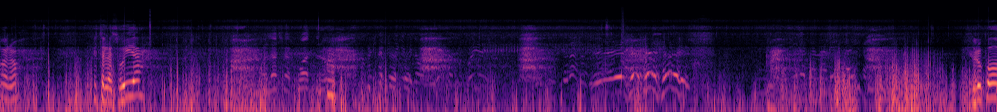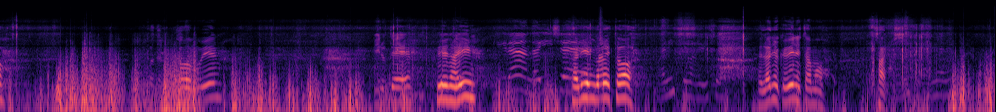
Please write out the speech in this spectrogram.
Bueno, esta es la subida. Malaya 4. El grupo, todo muy bien. Bien usted. ¿eh? Bien ahí, Qué grande, Guille. saliendo de esto. Buenísimo, Guille. El año que viene estamos sanos.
